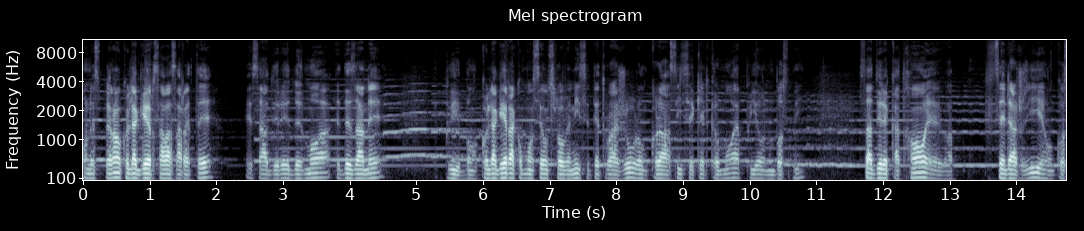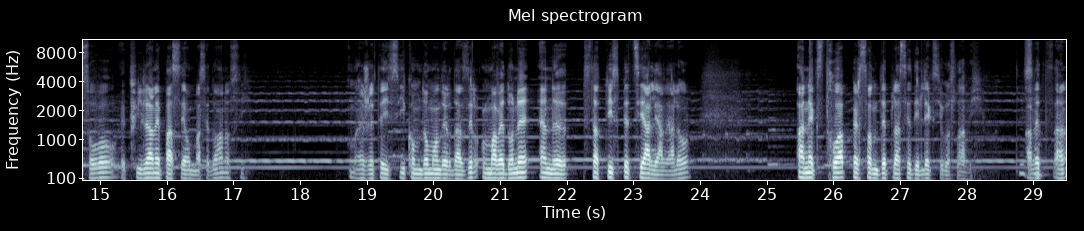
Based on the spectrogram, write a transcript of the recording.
en espérant que la guerre ça va s'arrêter. Et ça a duré deux mois et des années. Et puis bon, quand la guerre a commencé en Slovénie, c'était trois jours, en Croatie c'est quelques mois, puis en Bosnie. Ça a duré quatre ans et s'élargit en Kosovo. Et puis l'année passée en Macédoine aussi. Moi, j'étais ici comme demandeur d'asile. On m'avait donné un statut spécial il y avait alors. Annexe 3, personnes déplacées de l'ex-Yougoslavie. Avec un-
